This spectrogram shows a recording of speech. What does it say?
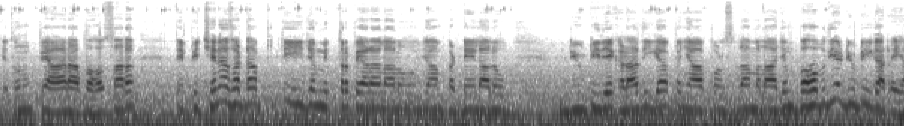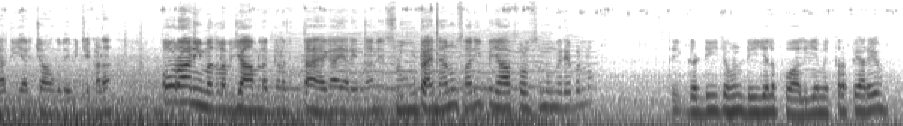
ਤੇ ਤੁਹਾਨੂੰ ਪਿਆਰ ਆ ਬਹੁਤ ਸਾਰਾ। ਤੇ ਪਿੱਛੇ ਨਾ ਸਾਡਾ ਭਤੀਜ ਮਿੱਤਰ ਪਿਆਰਾ ਲਾ ਲਓ ਜਾਂ ਵੱਡੇ ਲਾ ਲਓ, ਡਿਊਟੀ ਦੇ ਖੜਾ ਸੀਗਾ। ਪੰਜਾਬ ਪੁਲਿਸ ਦਾ ਮੁਲਾਜ਼ਮ ਬਹੁਤ ਵਧੀਆ ਡਿਊਟੀ ਕਰ ਰਿਹਾ ਸੀ ਯਾਰ, ਚੌਂਕ ਦੇ ਵਿੱਚ ਖੜਾ। ਪੂਰਾ ਨਹੀਂ ਮਤਲਬ ਜਾਮ ਲੱਗਣ ਦਿੱਤਾ ਹੈਗਾ ਯਾਰ ਇਹਨਾਂ ਨੇ। ਸਲੂਟ ਆ ਇਹਨਾਂ ਨੂੰ, ਸਾਰੀ ਪੰਜਾਬ ਪੁਲਿਸ ਨੂੰ ਮੇਰੇ ਵੱਲੋਂ। ਤੇ ਗੱਡੀ 'ਚ ਹੁਣ ਡੀਜ਼ਲ ਪਵਾ ਲਈਏ ਮਿੱਤਰ ਪਿਆਰਿਓ। ਤੇ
